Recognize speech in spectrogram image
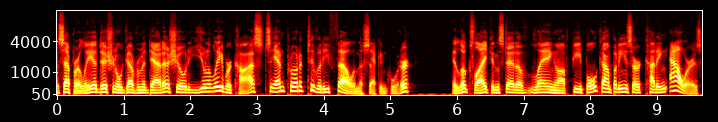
Separately, additional government data showed unit labor costs and productivity fell in the second quarter. It looks like instead of laying off people, companies are cutting hours,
